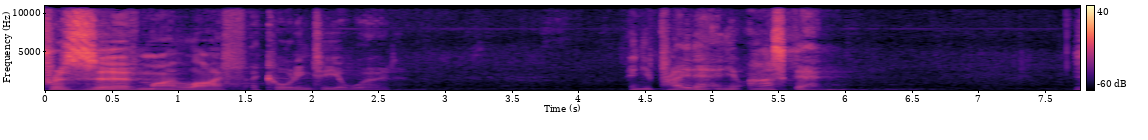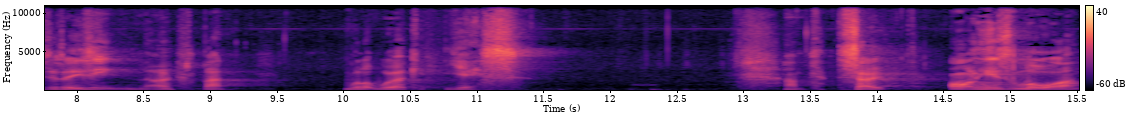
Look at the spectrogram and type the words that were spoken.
preserve my life according to your word. And you pray that and you ask that. Is it easy? No. But will it work? Yes. Um, so on his law,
